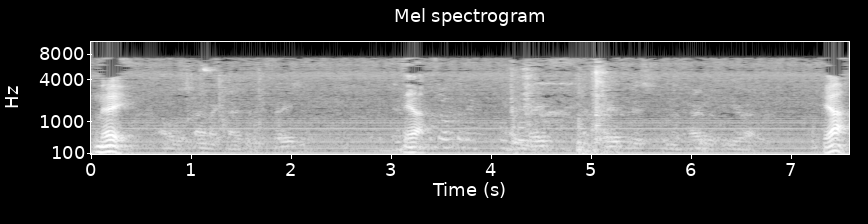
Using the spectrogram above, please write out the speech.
Nee. Ja. Ja.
